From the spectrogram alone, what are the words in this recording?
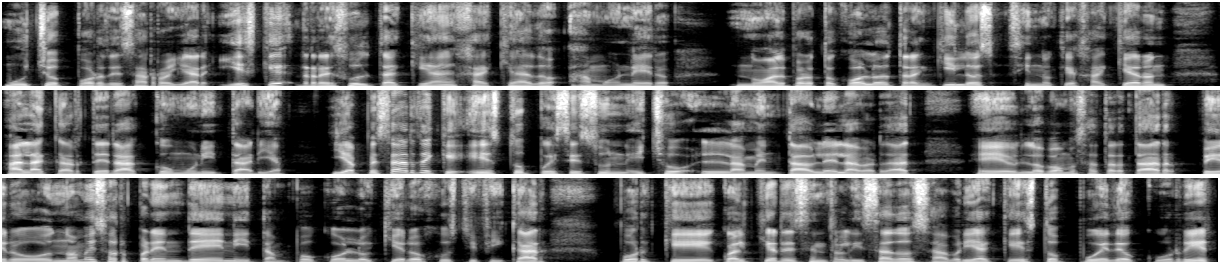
mucho por desarrollar. Y es que resulta que han hackeado a Monero, no al protocolo, tranquilos, sino que hackearon a la cartera comunitaria. Y a pesar de que esto pues es un hecho lamentable, la verdad, eh, lo vamos a tratar, pero no me sorprende ni tampoco lo quiero justificar porque cualquier descentralizado sabría que esto puede ocurrir,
